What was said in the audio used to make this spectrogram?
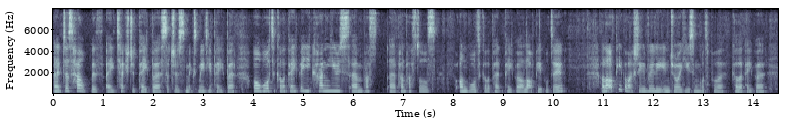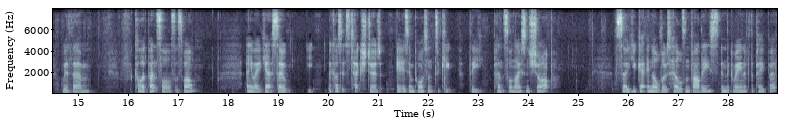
and it does help with a textured paper such as mixed media paper or watercolour paper. You can use um, past, uh, pan pastels on watercolour paper, a lot of people do. A lot of people actually really enjoy using watercolour colour paper with um, coloured pencils as well. Anyway, yeah, so because it's textured, it is important to keep the pencil nice and sharp. So you get in all those hills and valleys in the grain of the paper.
